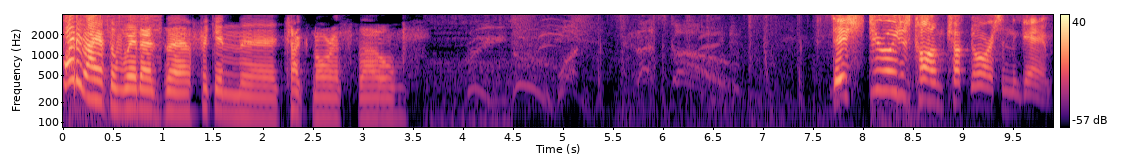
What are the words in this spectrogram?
Why did I have to win as uh, freaking uh, Chuck Norris though? Let's go. They should really just call him Chuck Norris in the game.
